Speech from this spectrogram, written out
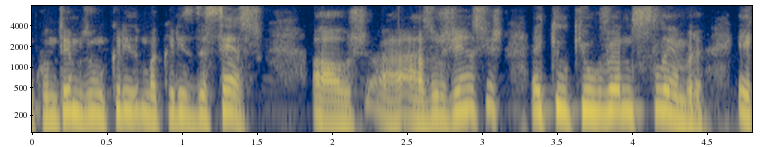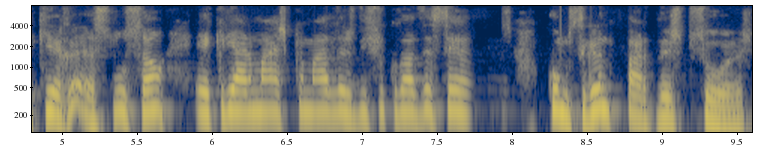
quando temos um, uma crise de acesso aos, às urgências, aquilo que o governo se lembra é que a, a solução é criar mais camadas de dificuldade de acesso, como se grande parte das pessoas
